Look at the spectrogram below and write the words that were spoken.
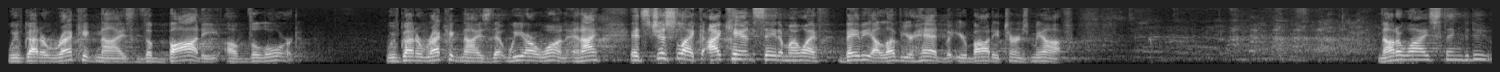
We've got to recognize the body of the Lord. We've got to recognize that we are one. And I, it's just like I can't say to my wife, baby, I love your head, but your body turns me off. Not a wise thing to do.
